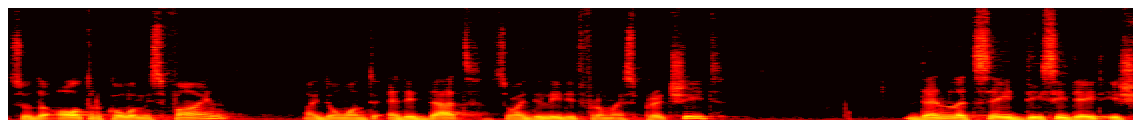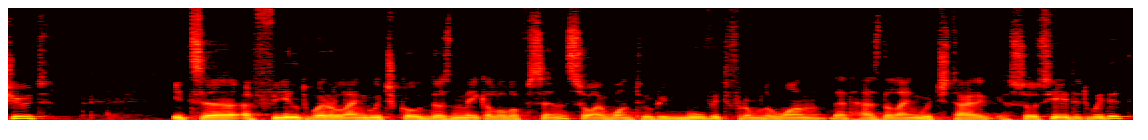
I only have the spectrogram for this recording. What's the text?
So the author column is fine. I don't want to edit that, so I delete it from my spreadsheet. Then let's say DC date issued. It's a, a, field where a language code doesn't make a lot of sense, so I want to remove it from the one that has the language tag associated with it.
